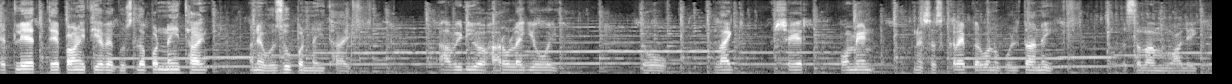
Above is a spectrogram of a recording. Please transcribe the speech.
એટલે તે પાણીથી હવે ગુસ્લ પણ નહીં થાય અને વઝૂ પણ નહીં થાય. આ વીડિયો સારો લાગ્યો હોય તો લાઈક, શેર, કોમેન્ટ અને સબસ્ક્રાઈબ કરવાનું ભૂલતા નહીં. અસલામુ આલૈકુમ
